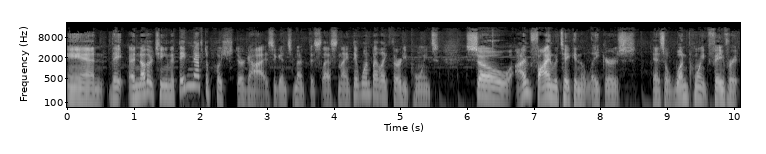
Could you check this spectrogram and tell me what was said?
and they another team that they didn't have to push their guys against Memphis last night. They won by like 30 points. So I'm fine with taking the Lakers as a one point favorite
